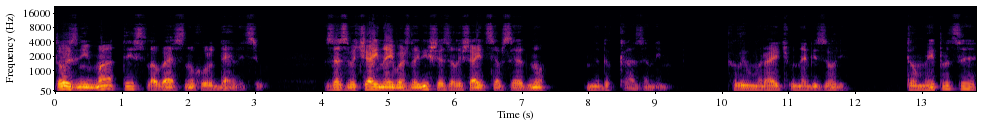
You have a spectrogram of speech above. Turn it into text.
то знімати славесну хурделицю. Зазвичай найважливіше залишається все одно недоказаним. Коли вмирають у небі зорі, то ми про це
